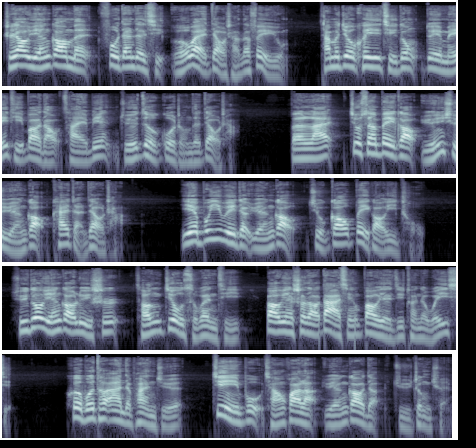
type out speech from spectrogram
只要原告们负担得起额外调查的费用，他们就可以启动对媒体报道采编决策过程的调查。本来，就算被告允许原告开展调查，也不意味着原告就高被告一筹。许多原告律师曾就此问题抱怨受到大型报业集团的威胁。赫伯特案的判决进一步强化了原告的举证权。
